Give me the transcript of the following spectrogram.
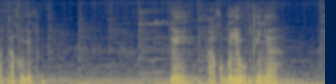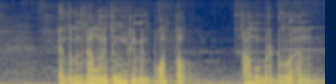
kata aku gitu nih aku punya buktinya. Dan temen kamu itu ngirimin foto kamu berduaan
